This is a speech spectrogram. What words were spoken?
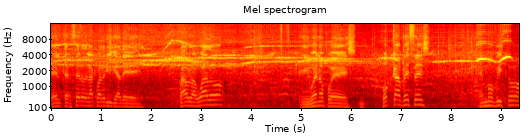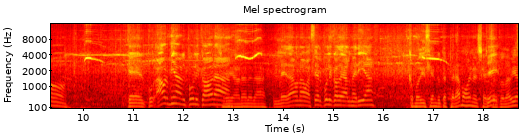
el tercero de la cuadrilla de Pablo Aguado. Y bueno, pues pocas veces hemos visto que el ahora mira el público ahora, sí, ahora le da. le da una vacía al público de Almería. Como diciendo te esperamos en el sexto todavía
